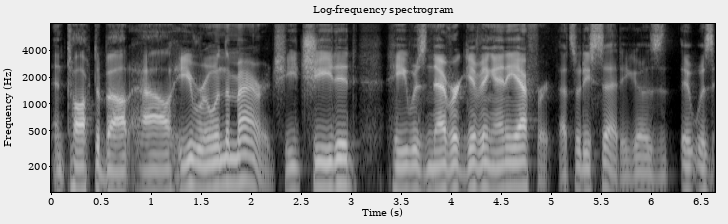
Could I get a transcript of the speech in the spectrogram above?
and talked about how he ruined the marriage. He cheated. He was never giving any effort. That's what he said. He goes, it was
